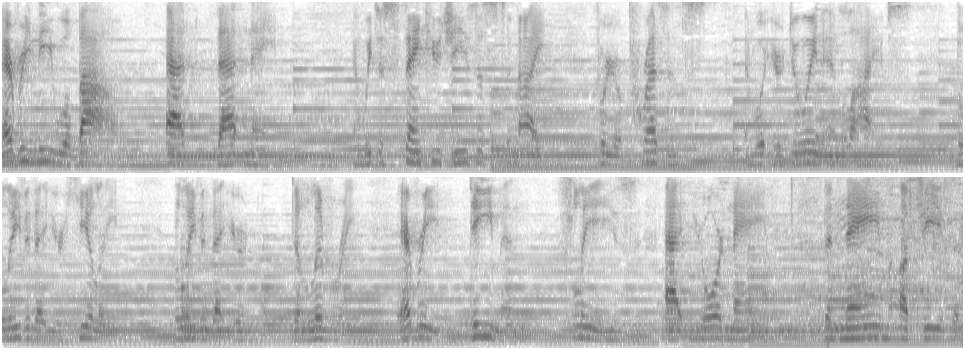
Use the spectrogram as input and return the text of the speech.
Every knee will bow at that name. And we just thank you, Jesus, tonight for your presence and what you're doing in lives, believing that you're healing, believing that you're delivering. Every demon flees at your name, the name of Jesus.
